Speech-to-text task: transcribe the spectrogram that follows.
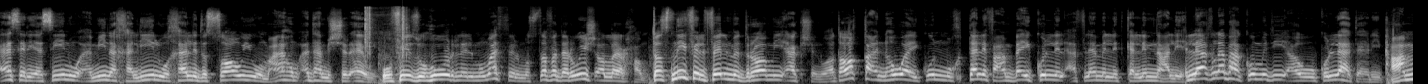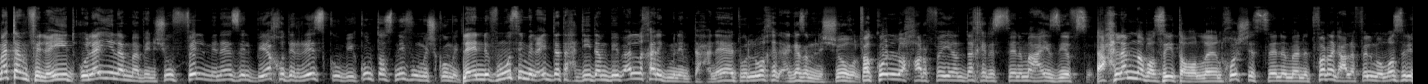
آسر ياسين وأمينة خليل وخالد الصاوي ومعاهم أدهم الشرقاوي. وفي ظهور للممثل مصطفى درويش الله يرحمه. تصنيف الفيلم درامي أكشن وأتوقع إن هو هيكون مختلف عن باقي كل الأفلام اللي اتكلمنا عليها. اللي أغلبها كوميدي أو كلها تقريبا. عامة في العيد قليل لما بنشوف فيلم نازل بياخد ال risk وبيكون تصنيفه مش كوميدي. لأن في موسم العيد ده تحديدا بيبقى اللي خارج من امتحانات واللي واخد أجازة من الشغل. فكله حرفيا داخل السينما عايز يفصل. أحلامنا بسيطة والله نخش السينما نتفرج على فيلم مصري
